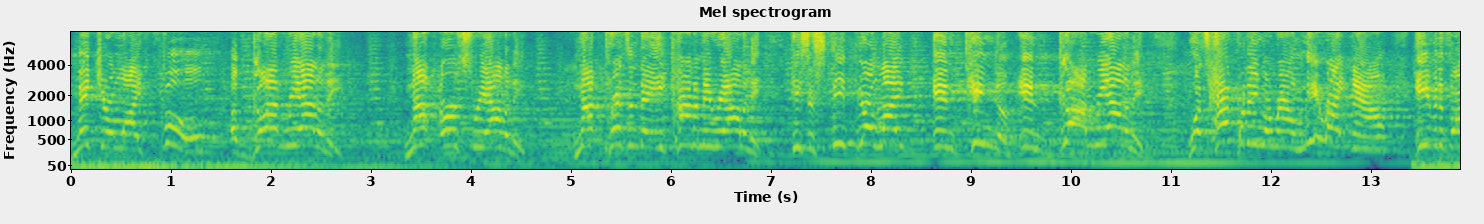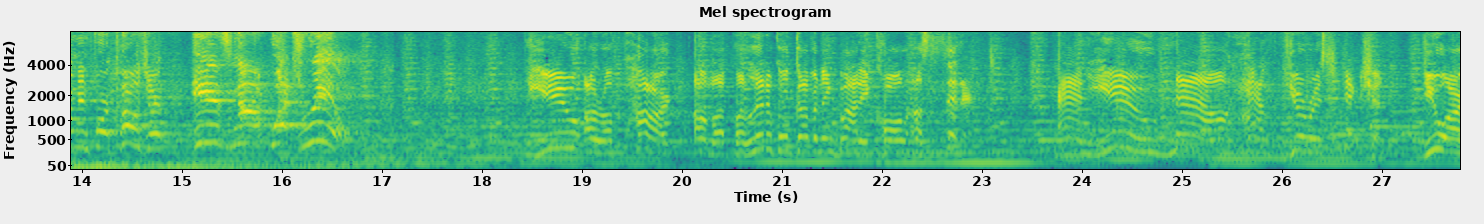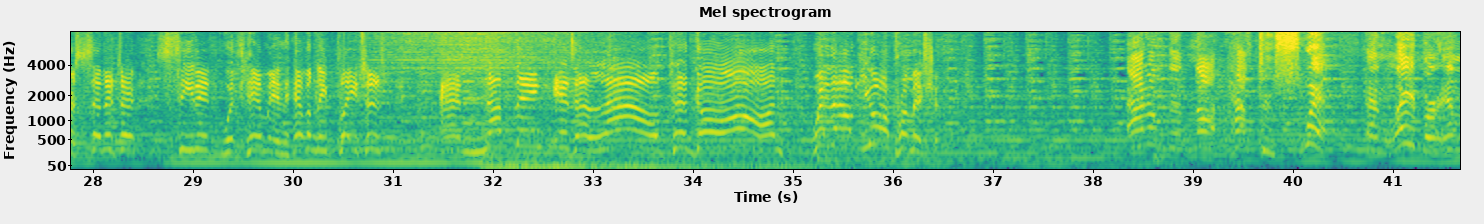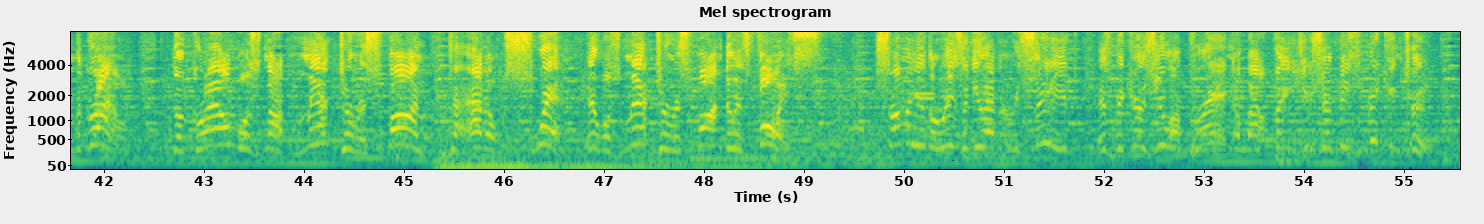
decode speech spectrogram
Make your life full of God reality, not earth's reality, not present day economy reality. He says, steep your life in kingdom, in God reality. What's happening around me right now, even if I'm in foreclosure, is not what's real. You are a part of a political governing body called a Senate. And you now have jurisdiction. You are a senator seated with him in heavenly places, and nothing is allowed to go on without your permission. Adam did not have to sweat and labor in the ground. The ground was not meant to respond to Adam's sweat, it was meant to respond to his voice. Some of you, the reason you haven't received is because you are praying about things you should be speaking to.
